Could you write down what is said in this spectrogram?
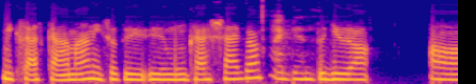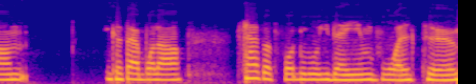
Mixás Kálmán és az ő, ő munkássága. Igen. Ugye ő a, a, igazából a századforduló idején volt ö,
